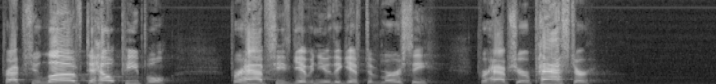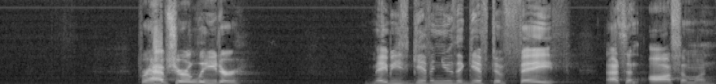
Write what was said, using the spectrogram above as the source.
Perhaps you love to help people. Perhaps he's given you the gift of mercy. Perhaps you're a pastor. Perhaps you're a leader. Maybe he's given you the gift of faith. That's an awesome one.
